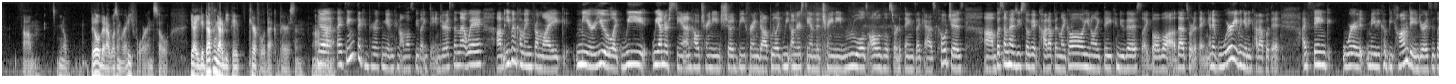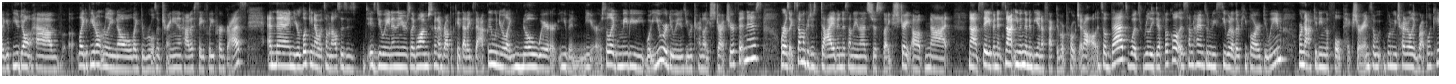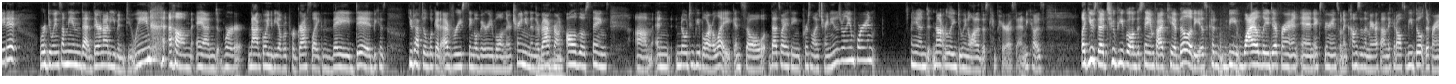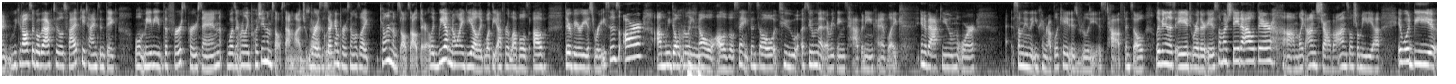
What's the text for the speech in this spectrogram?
um, you know build that I wasn't ready for. And so yeah, you definitely got to be pay- careful with that comparison. Online. Yeah, I think the comparison game can almost be like dangerous in that way. Um, even coming from like me or you, like we we understand how training should be framed up. We like we understand the training rules, all of those sort of things, like as coaches. Um, but sometimes we still get caught up in like, oh, you know, like they can do this, like blah blah, blah that sort of thing. And if we're even getting caught up with it, I think where it maybe could become dangerous is like if you don't have like if you don't really know like the rules of training and how to safely progress and then you're looking at what someone else is is, is doing and then you're just like well i'm just going to replicate that exactly when you're like nowhere even near. So like maybe what you were doing is you were trying to like stretch your fitness whereas like someone could just dive into something that's just like straight up not not safe and it's not even going to be an effective approach at all. And so that's what's really difficult is sometimes when we see what other people are doing, we're not getting the full picture. And so when we try to like replicate it, we're doing something that they're not even doing um, and we're not going to be able to progress like they did because you'd have to look at every single variable in their training and their mm-hmm. background all of those things um, and no two people are alike and so that's why i think personalized training is really important and not really doing a lot of this comparison because like you said, two people of the same 5K abilities could be wildly different in experience when it comes to the marathon. They could also be built different. We could also go back to those 5K times and think, well, maybe the first person wasn't really pushing themselves that much, exactly. whereas the second person was like killing themselves out there. Like we have no idea like what the effort levels of their various races are. Um, we don't really know all of those things, and so to assume that everything's happening kind of like in a vacuum or something that you can replicate is really is tough. And so living in this age where there is so much data out there um, like on strava on social media it would be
